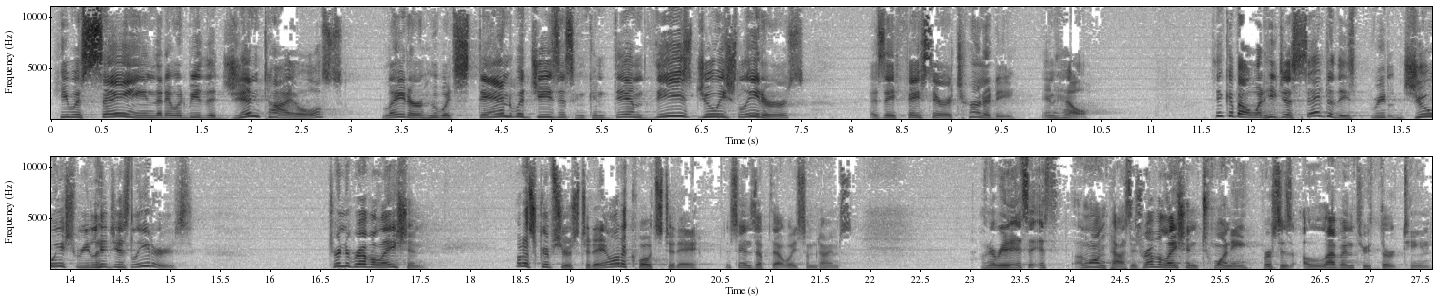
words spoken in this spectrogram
He was saying that it would be the Gentiles later who would stand with Jesus and condemn these Jewish leaders as they face their eternity in hell. Think about what he just said to these re- Jewish religious leaders. Turn to Revelation. A lot of scriptures today, a lot of quotes today. This ends up that way sometimes. I'm going to read it. It's a, it's a long passage. Revelation 20, verses 11 through 13.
